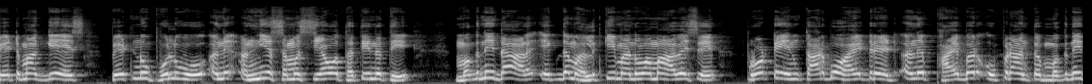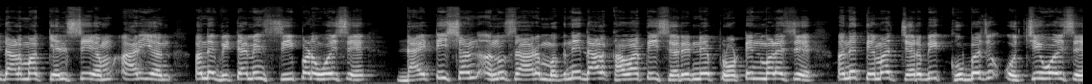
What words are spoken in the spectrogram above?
પેટમાં ગેસ, પેટનું ફૂલવું અને અન્ય સમસ્યાઓ થતી નથી. મગની દાળ એકદમ હલકી માનવામાં આવે છે. પ્રોટીન, કાર્બોહાઈડ્રેટ અને ફાઇબર ઉપરાંત મગની દાળમાં કેલ્શિયમ, આયર્ન અને વિટામિન સી પણ હોય છે. ડાયટિશિયન અનુસાર મગની દાળ ખાવાથી શરીરને પ્રોટીન મળે છે અને તેમાં ચરબી ખૂબ જ ઓછી હોય છે.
